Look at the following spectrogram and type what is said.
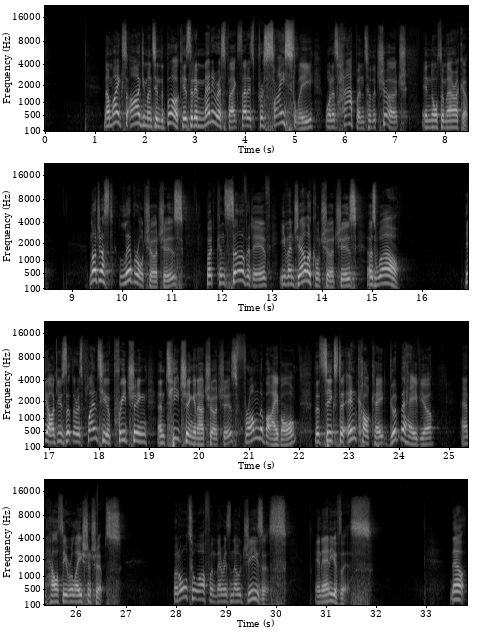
Now, Mike's argument in the book is that in many respects, that is precisely what has happened to the church in North America. Not just liberal churches, but conservative evangelical churches as well. He argues that there is plenty of preaching and teaching in our churches from the Bible that seeks to inculcate good behavior and healthy relationships. But all too often, there is no Jesus in any of this. Now,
